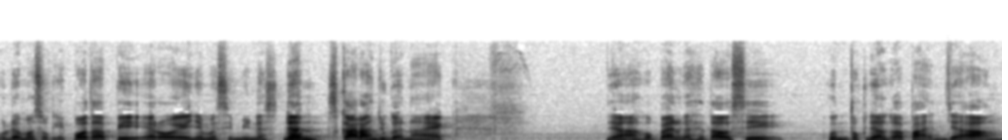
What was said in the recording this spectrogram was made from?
udah masuk IPO tapi ROE-nya masih minus dan sekarang juga naik yang aku pengen kasih tahu sih untuk jangka panjang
